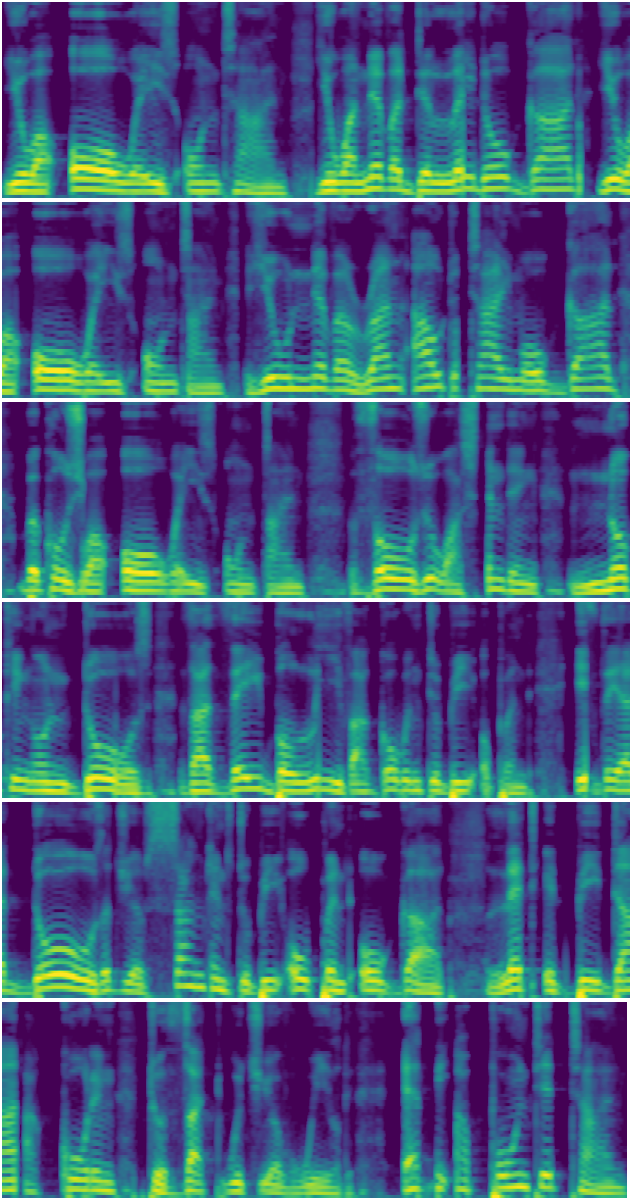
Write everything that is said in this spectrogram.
You are always on time. You are never delayed, oh God. You are always on time. You never run out of time, oh God, because you are always on time. Those who are standing knocking on doors that they believe are going to be opened, if there are doors that you have into to be opened, oh God, let it be done according to that which you have willed at the appointed time,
